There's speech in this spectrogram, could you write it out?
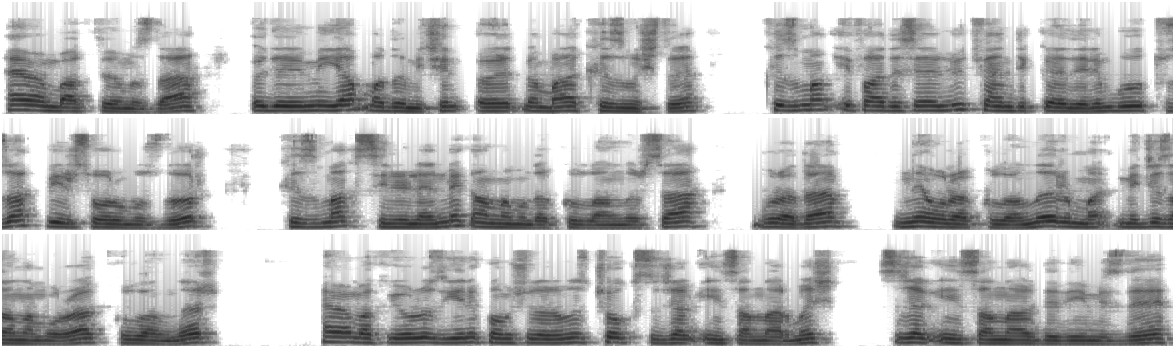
Hemen baktığımızda ödevimi yapmadığım için öğretmen bana kızmıştı. Kızmak ifadesine lütfen dikkat edelim. Bu tuzak bir sorumuzdur. Kızmak, sinirlenmek anlamında kullanılırsa burada ne olarak kullanılır? Mecaz anlamı olarak kullanılır. Hemen bakıyoruz. Yeni komşularımız çok sıcak insanlarmış. Sıcak insanlar dediğimizde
